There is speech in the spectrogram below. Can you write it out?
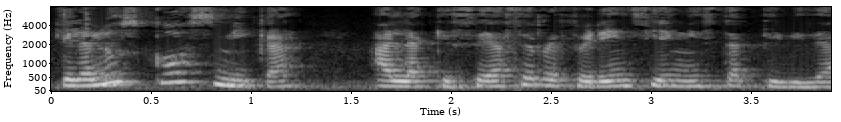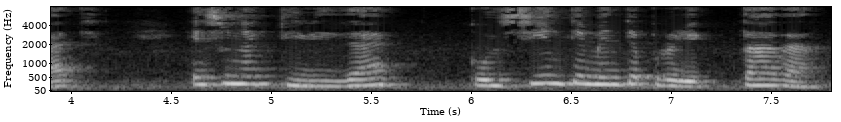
que la luz cósmica a la que se hace referencia en esta actividad es una actividad conscientemente proyectada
